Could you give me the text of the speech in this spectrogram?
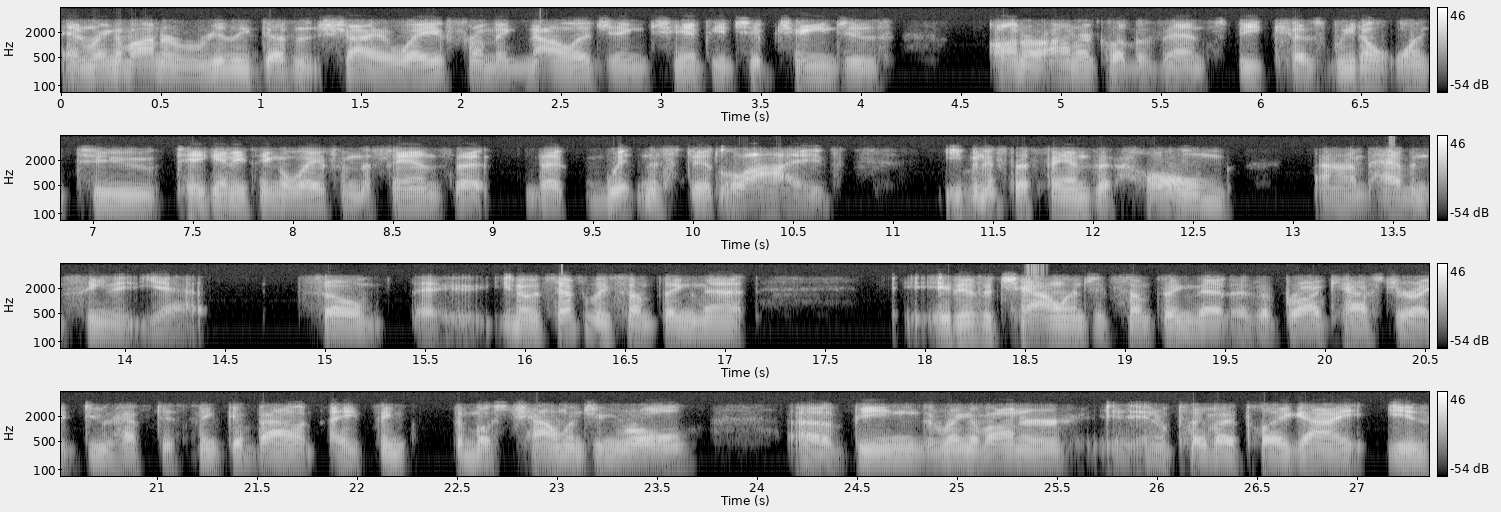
And Ring of Honor really doesn't shy away from acknowledging championship changes on our Honor Club events because we don't want to take anything away from the fans that, that witnessed it live, even if the fans at home um, haven't seen it yet. So, uh, you know, it's definitely something that it is a challenge. It's something that as a broadcaster, I do have to think about. I think the most challenging role uh, being the Ring of Honor, you know, play-by-play guy is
